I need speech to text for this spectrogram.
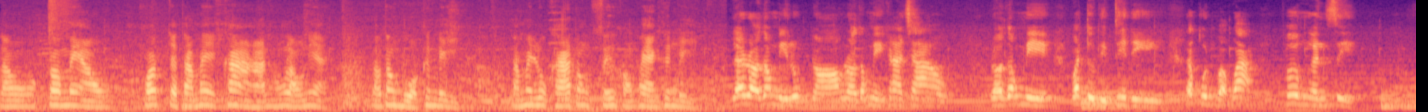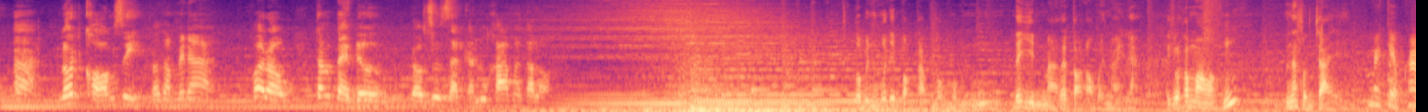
เราก็ไม่เอา เพราะจะทำให้ค่าอาหารของเราเนี่ยเราต้องบวกขึ้นไปอีกทำให้ลูกค้าต้องซื้อของแพงขึ้นไปอีก แล้วเราต้องมีลูกน้อง เราต้องมีค่าเช่า เราต้องมีวัตถุดิบที่ดี แล้วคุณบอกว่าเพิ่มเงินสิอ่าลดของสิเราทำไม่ได้ เพราะเราตั้งแต่เดิมเราซื่อสัตย์กับลูกค้ามาตลอดโรบินฮูดได้บอกตามตรงผมได้ยินมาตั้งแต่ตอนออกใหม่ๆแล้วแล้วก็มองว่าหึ มันน่าสนใจ ไม่เก็บค่า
